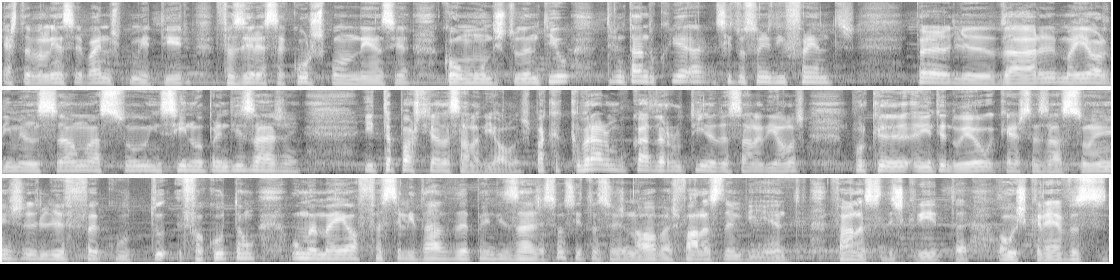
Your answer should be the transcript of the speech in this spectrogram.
Esta valência vai nos permitir fazer essa correspondência com o mundo estudantil, tentando criar situações diferentes para lhe dar maior dimensão ao seu ensino-aprendizagem. E te após tirar da sala de aulas, para quebrar um bocado a rotina da sala de aulas, porque entendo eu que estas ações lhe facultam uma maior facilidade de aprendizagem. São situações novas, fala-se de ambiente, fala-se de escrita, ou escreve-se,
